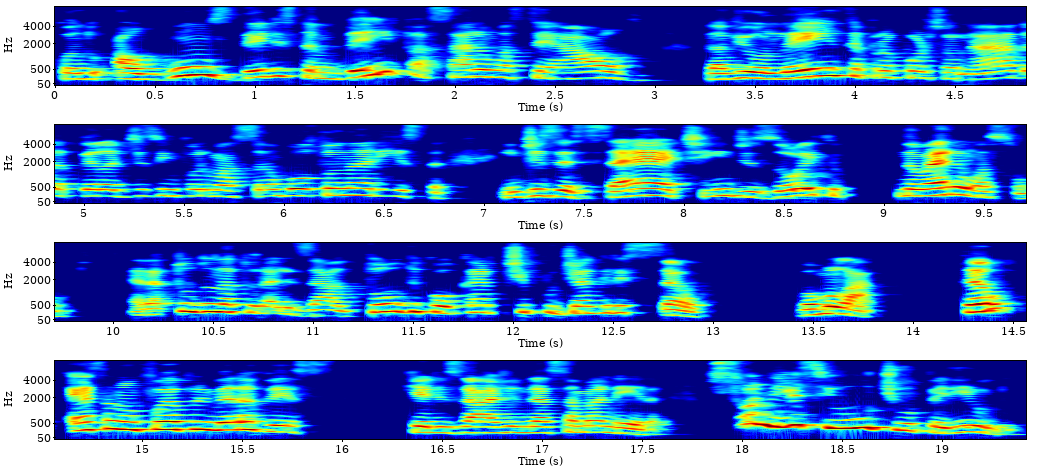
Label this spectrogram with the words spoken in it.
quando alguns deles também passaram a ser alvo da violência proporcionada pela desinformação bolsonarista. Em 17, em 18, não era um assunto. Era tudo naturalizado, todo e qualquer tipo de agressão. Vamos lá. Então, essa não foi a primeira vez que eles agem dessa maneira. Só nesse último período,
